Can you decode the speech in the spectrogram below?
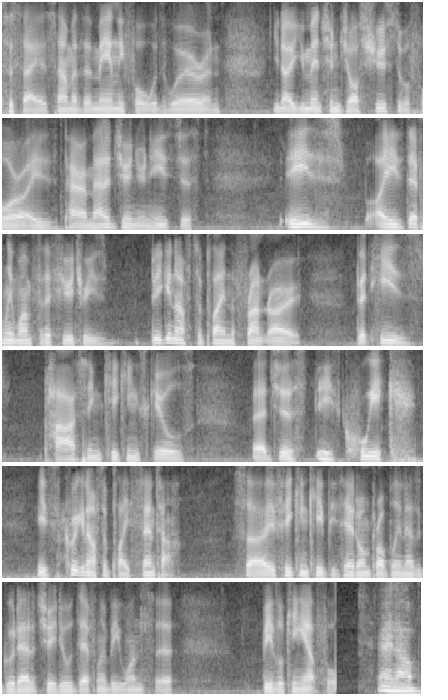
to say as some of the Manly forwards were. And you know, you mentioned Josh Schuster before. He's Parramatta junior, and he's just he's he's definitely one for the future. He's big enough to play in the front row, but his passing, kicking skills are just he's quick. He's quick enough to play centre. So if he can keep his head on properly and has a good attitude, he'll definitely be one to be looking out for. And um,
